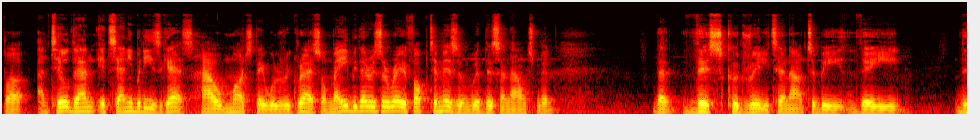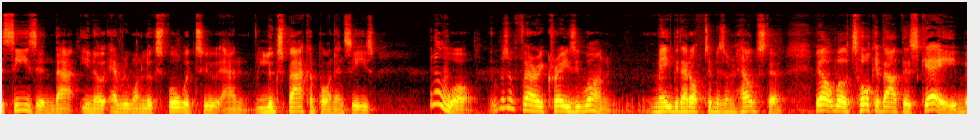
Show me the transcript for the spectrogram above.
But until then, it's anybody's guess how much they will regress. Or maybe there is a ray of optimism with this announcement that this could really turn out to be the the season that you know everyone looks forward to and looks back upon and sees you know what it was a very crazy one. Maybe that optimism helps them. Well we'll talk about this game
